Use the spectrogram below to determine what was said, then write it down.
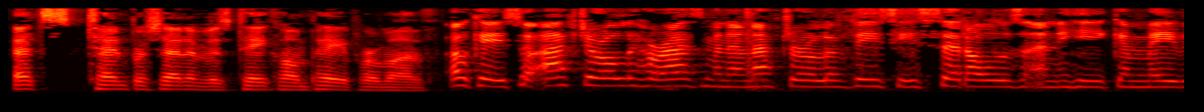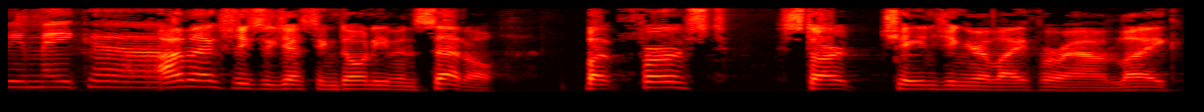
That's ten percent of his take-home pay per month. Okay, so after all the harassment and after all of this, he settles and he can maybe make a. I'm actually suggesting don't even settle, but first start changing your life around. Like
